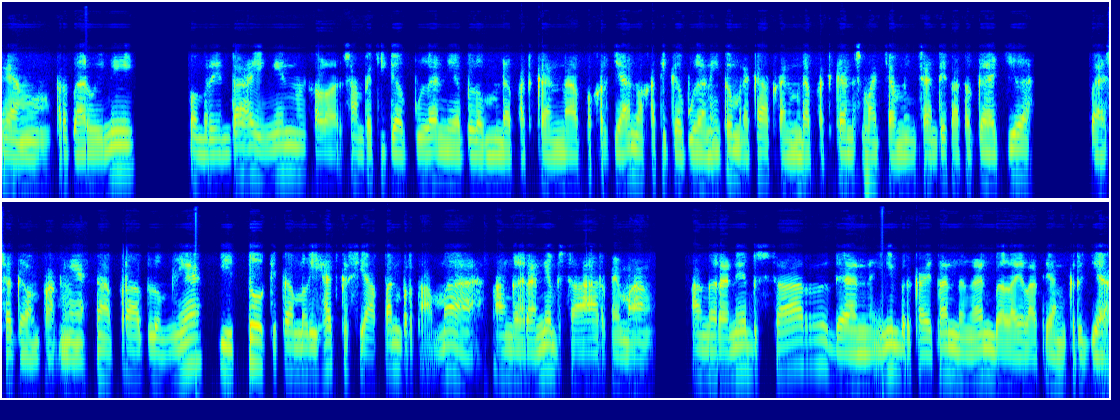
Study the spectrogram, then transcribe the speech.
yang terbaru ini pemerintah ingin kalau sampai tiga bulan ya belum mendapatkan eh, pekerjaan maka tiga bulan itu mereka akan mendapatkan semacam insentif atau gaji lah bahasa gampangnya. Nah, problemnya itu kita melihat kesiapan pertama, anggarannya besar memang. Anggarannya besar dan ini berkaitan dengan balai latihan kerja.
